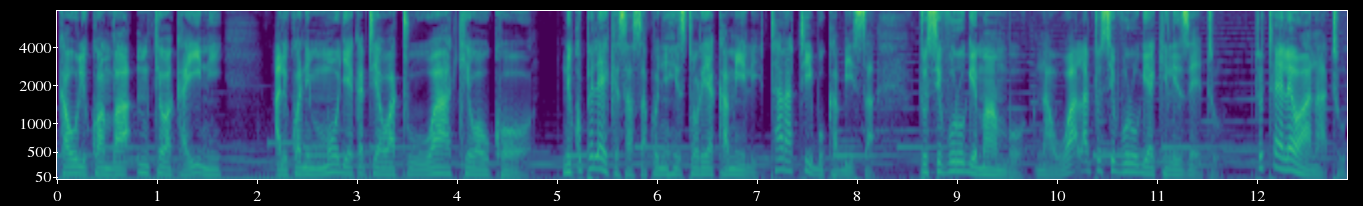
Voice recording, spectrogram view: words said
kauli kwamba mke wa Kaini alikuwa ni mmoja kati ya watu wake wa ukoo. Nikupeleke sasa kwenye historia kamili, taratibu kabisa, tusivuruge mambo na wala tusivuruge akili zetu, tutaelewana tu.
